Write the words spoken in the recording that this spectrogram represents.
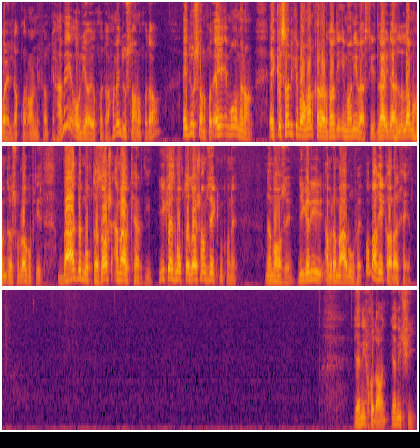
و الا قرآن میفرماید که همه اولیای خدا همه دوستان خدا ای دوستان خدا ای مؤمنان ای کسانی که با من قرارداد ایمانی بستید لا اله الا الله محمد رسول الله گفتید بعد به مقتضاش عمل کردید. یکی از مقتضاش هم ذکر می‌کنه نمازه دیگری امر معروفه و بقیه کارهای خیر. یعنی خداوند یعنی چی؟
